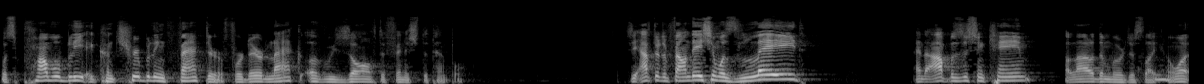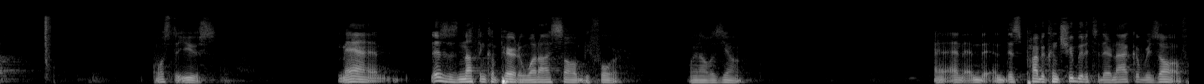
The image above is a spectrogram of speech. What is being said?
was probably a contributing factor for their lack of resolve to finish the temple. See, after the foundation was laid and the opposition came, a lot of them were just like, you know what? What's the use? Man, this is nothing compared to what I saw before when I was young. And, and, and this probably contributed to their lack of resolve.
